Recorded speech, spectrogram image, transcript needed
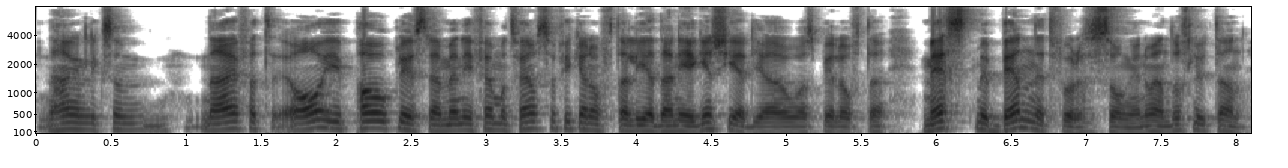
när han liksom, nej för att, ja i powerplay sådär, men i 5 mot 5 så fick han ofta leda en egen kedja och spelade ofta mest med Bennett förra säsongen och ändå slutade han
